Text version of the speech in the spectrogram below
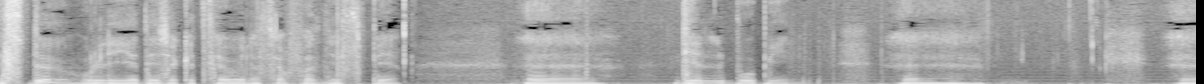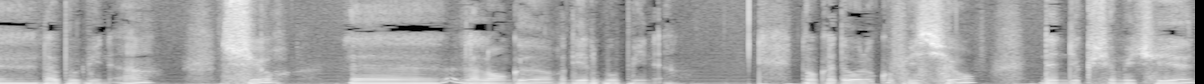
S2 واللي هي ديجا كتساوي لا سيرفاس ديال سبير آه ديال bobine la bobine 1 sur la longueur de bobine 1 دونك هذا هو الكوفيسيون d'induction mutuelle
